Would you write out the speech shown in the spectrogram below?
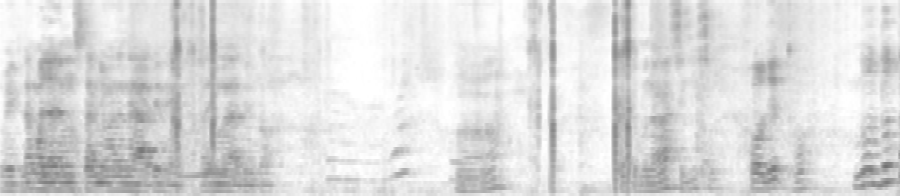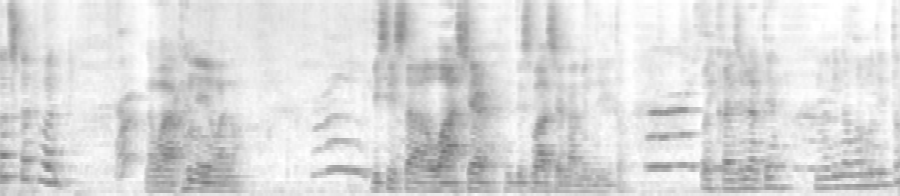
Wait lang, wala nang stand yung ano natin eh. Alin mo natin to. Mhm. Ito mo na. Sige, sige. Hold it. Oh. No, don't touch that one. Nawakan niya yung ano. This is a washer. This washer namin dito. Uy, cancel natin. Ano ginawa mo dito?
